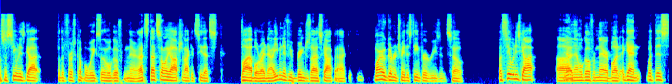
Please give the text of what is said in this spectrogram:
Let's just see what he's got for the first couple weeks, and then we'll go from there. That's that's the only option I could see that's viable right now. Even if you bring Josiah Scott back, Mario Goodrich made this team for a reason. So let's see what he's got. Uh, yeah. and then we'll go from there. But again, with this,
